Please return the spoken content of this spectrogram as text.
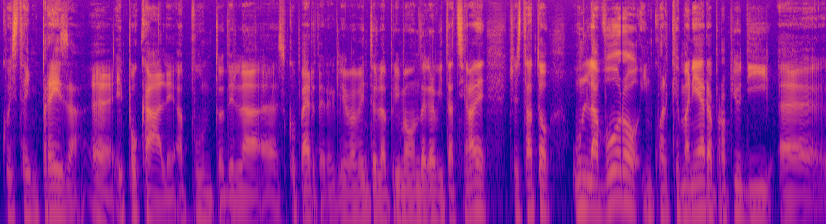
questa impresa eh, epocale appunto della eh, scoperta e del rilevamento della prima onda gravitazionale c'è stato un lavoro in qualche maniera proprio di eh,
